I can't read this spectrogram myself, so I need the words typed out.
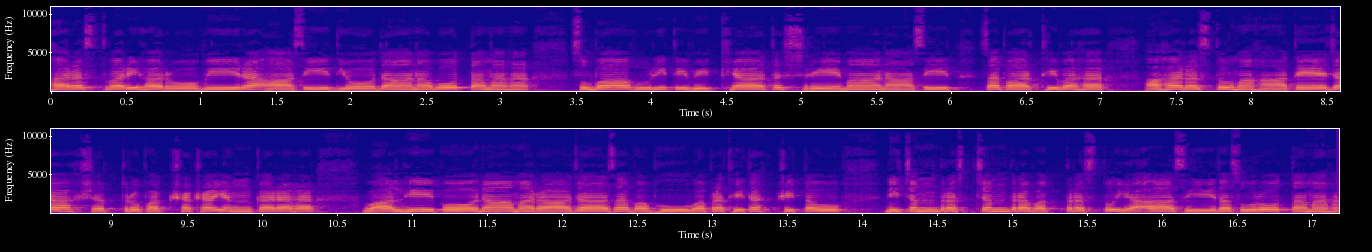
हरस्त्वरिहरो वीर आसीद्यो दानवोत्तमः, सुबाहुरिति विख्यातः श्रीमानासीत् स पार्थिवः, अहरस्तु महातेजाः शत्रुपक्षक्षयङ्करः वाल्हीको नाम राजा स बभूव प्रथितः निचन्द्रश्चन्द्रवक्त्रस्तु आसीदसुरोत्तमः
